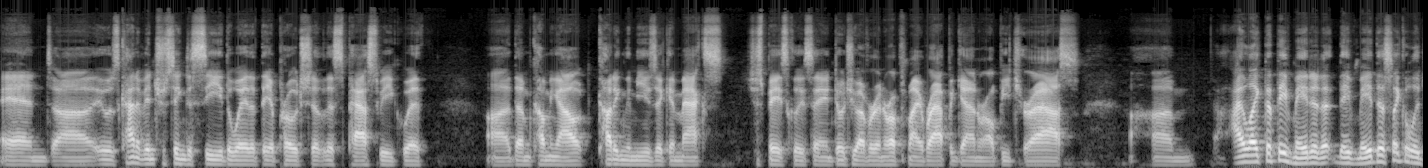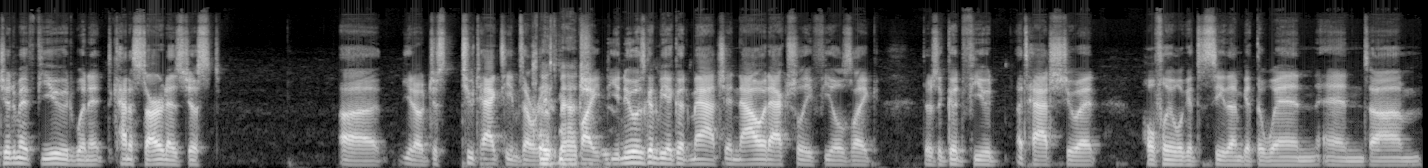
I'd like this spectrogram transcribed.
and uh, it was kind of interesting to see the way that they approached it this past week with uh, them coming out, cutting the music, and Max just basically saying, "Don't you ever interrupt my rap again, or I'll beat your ass." Um, I like that they've made it. They've made this like a legitimate feud when it kind of started as just, uh, you know, just two tag teams that were going to fight. You knew it was going to be a good match, and now it actually feels like there's a good feud attached to it. Hopefully, we'll get to see them get the win, and um,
